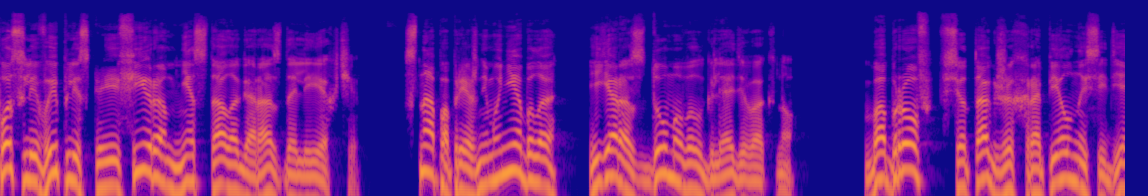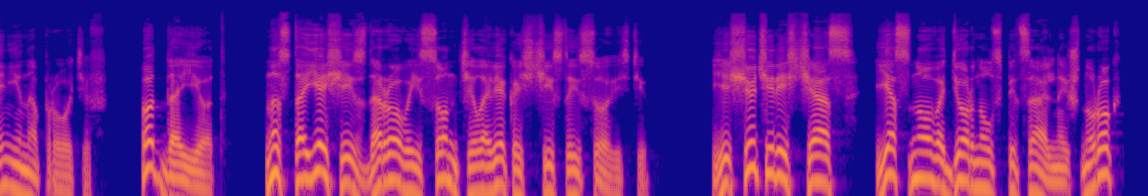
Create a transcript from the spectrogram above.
После выплеска эфира мне стало гораздо легче. Сна по-прежнему не было, и я раздумывал, глядя в окно. Бобров все так же храпел на сиденье напротив. Вот дает. Настоящий здоровый сон человека с чистой совестью. Еще через час я снова дернул специальный шнурок,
